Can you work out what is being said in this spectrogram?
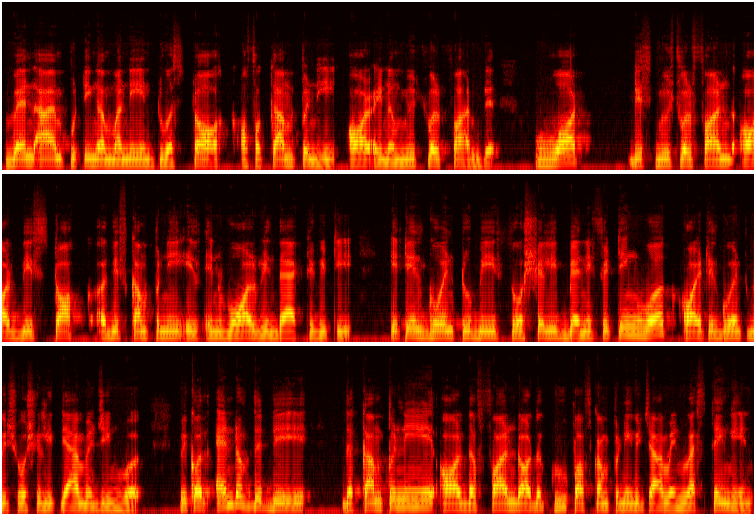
when I'm putting a money into a stock of a company or in a mutual fund, what this mutual fund or this stock, or this company is involved in the activity. It is going to be socially benefiting work or it is going to be socially damaging work because end of the day the company or the fund or the group of company which i'm investing in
